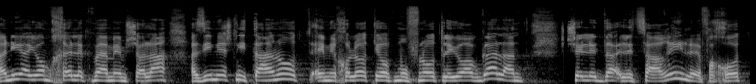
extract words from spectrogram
אני היום חלק מהממשלה, אז אם יש לי טענות, הן יכולות להיות מופנות ליואב גלנט, שלצערי לפחות,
